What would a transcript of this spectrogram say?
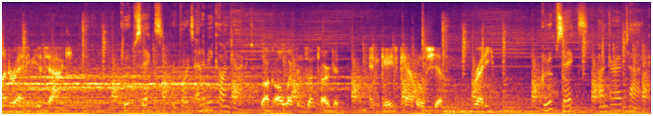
under enemy attack. Group 6 reports enemy contact. Lock all weapons on target. Engage capital ship. Ready. Group 6 under attack.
